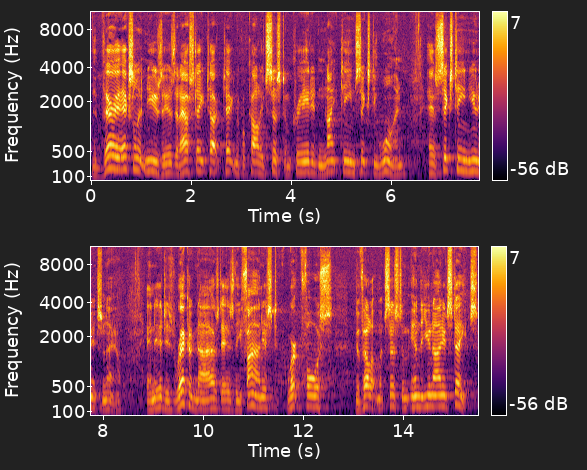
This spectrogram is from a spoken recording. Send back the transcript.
The very excellent news is that our state technical college system, created in 1961, has 16 units now, and it is recognized as the finest workforce development system in the United States.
